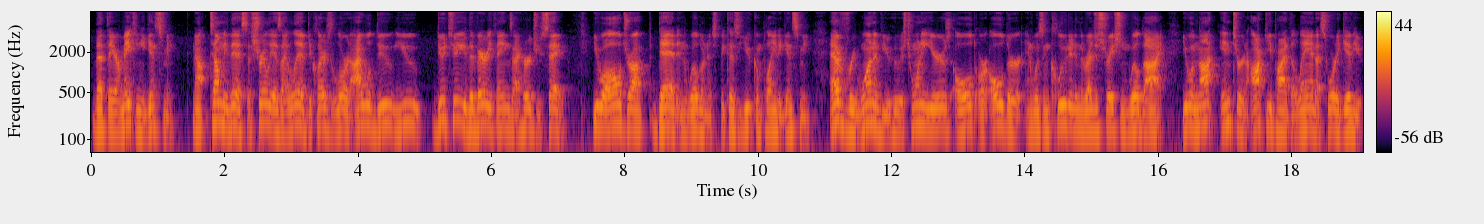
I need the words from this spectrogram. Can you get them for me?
that they are making against me. Now tell me this, as surely as I live, declares the Lord, I will do you do to you the very things I heard you say. You will all drop dead in the wilderness because you complained against me. Every one of you who is twenty years old or older and was included in the registration will die. You will not enter and occupy the land I swore to give you.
